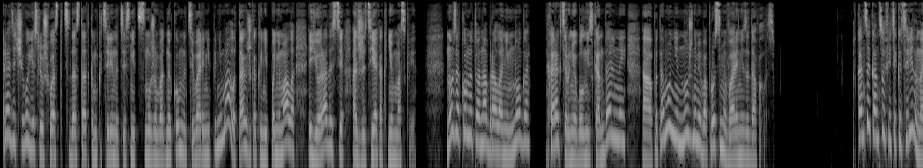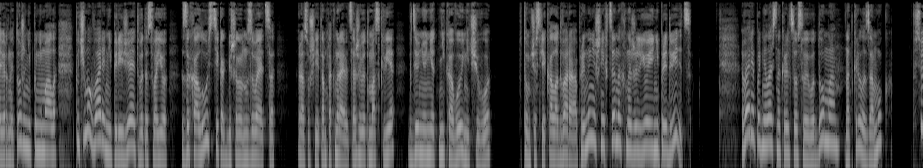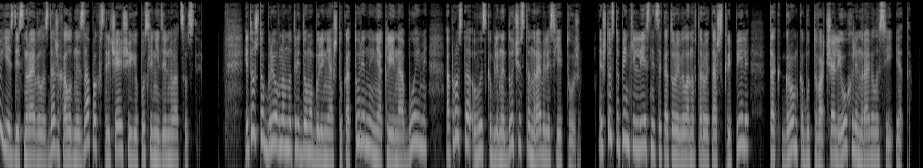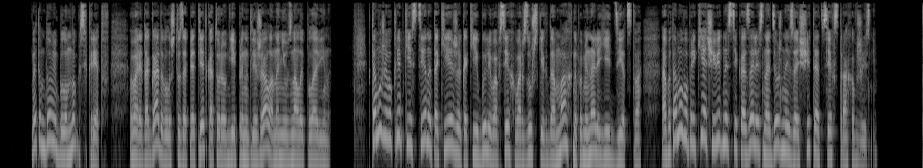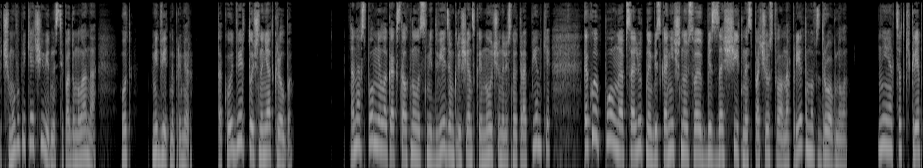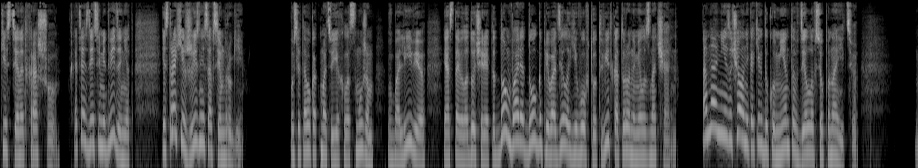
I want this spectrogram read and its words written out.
Ради чего, если уж хвастаться достатком, Катерина теснится с мужем в одной комнате, Варя не понимала, так же, как и не понимала ее радости от житья, как не в Москве. Но за комнату она брала немного, характер у нее был не скандальный, а потому ненужными вопросами Варя не задавалась. В конце концов, ведь Екатерина, наверное, тоже не понимала, почему Варя не переезжает в это свое захолустье, как бишь оно называется, раз уж ей там так нравится, а живет в Москве, где у нее нет никого и ничего, в том числе кола двора, а при нынешних ценах на жилье и не предвидится. Варя поднялась на крыльцо своего дома, открыла замок. Все ей здесь нравилось, даже холодный запах, встречающий ее после недельного отсутствия. И то, что бревна внутри дома были не оштукатурены не оклеены обоями, а просто выскоблены дочисто, нравились ей тоже. И что ступеньки лестницы, которая вела на второй этаж, скрипели, так громко, будто ворчали и охали, нравилось ей это. В этом доме было много секретов. Варя догадывалась, что за пять лет, которые он ей принадлежал, она не узнала и половины. К тому же его крепкие стены, такие же, какие были во всех варзужских домах, напоминали ей детство, а потому, вопреки очевидности, казались надежной защитой от всех страхов жизни. «Почему вопреки очевидности?» — подумала она. «Вот медведь, например. Такую дверь точно не открыл бы». Она вспомнила, как столкнулась с медведем крещенской ночью на лесной тропинке, какую полную, абсолютную, бесконечную свою беззащитность почувствовала она при этом и вздрогнула. Нет, все-таки крепкие стены — это хорошо. Хотя здесь и медведя нет, и страхи жизни совсем другие. После того, как мать уехала с мужем в Боливию и оставила дочери этот дом, Варя долго приводила его в тот вид, который он имел изначально. Она не изучала никаких документов, делала все по наитию.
